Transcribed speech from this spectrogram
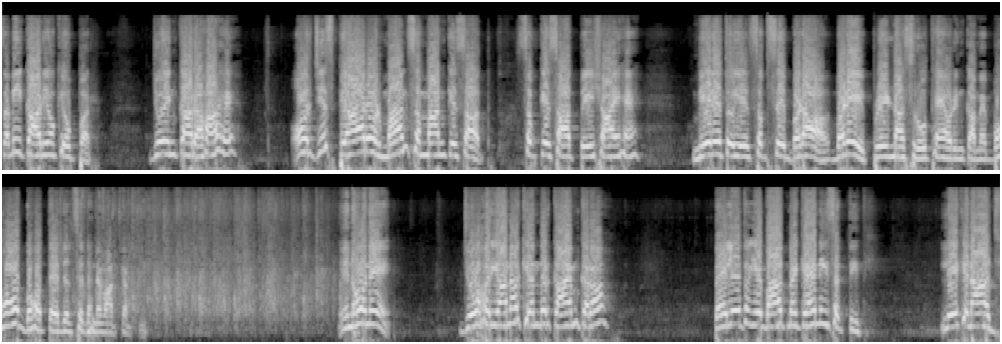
सभी कार्यों के ऊपर, जो इनका रहा है, और जिस प्यार और मान सम्मान के साथ सबके साथ पेश आए हैं, मेरे तो ये सबसे बड़ा, बड़े प्रेरणा स्रोत हैं, और इनका मैं बहुत बहुत तय दिल से धन्यवाद करती हूँ। इन्होंने जो हरियाणा के अंदर कायम करा, पहले तो ये बात मैं कह नहीं सकती थी, लेकिन आज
